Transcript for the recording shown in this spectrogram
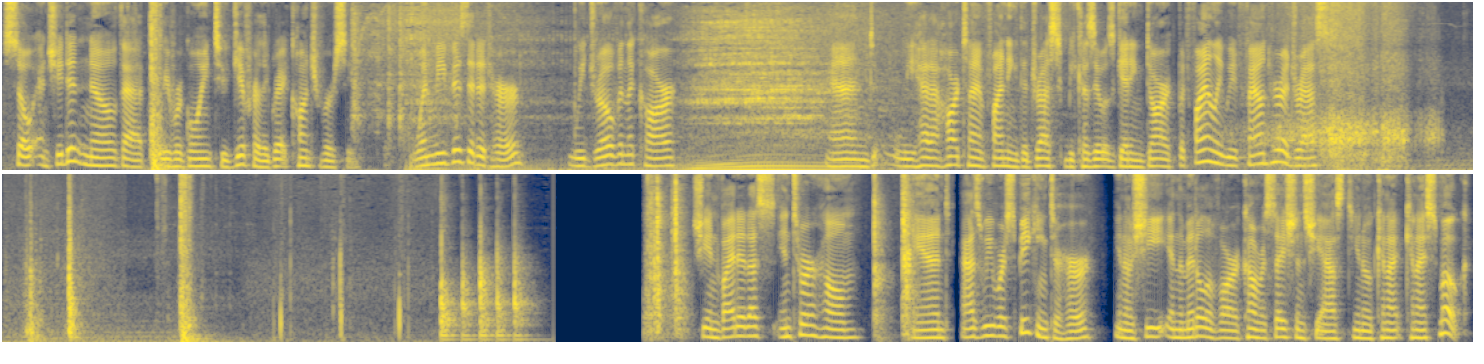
So, and she didn't know that we were going to give her the great controversy. When we visited her, we drove in the car, and we had a hard time finding the dress because it was getting dark. But finally, we found her address. She invited us into her home, and as we were speaking to her, you know, she in the middle of our conversation, she asked, you know, can I can I smoke?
